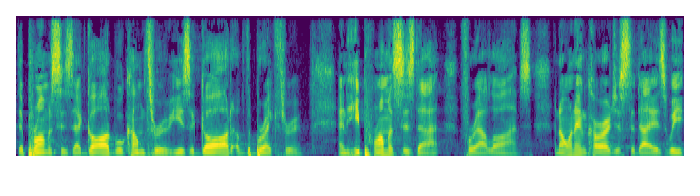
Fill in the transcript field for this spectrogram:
They're promises that God will come through. He is a God of the breakthrough, and he promises that for our lives. And I want to encourage us today as we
